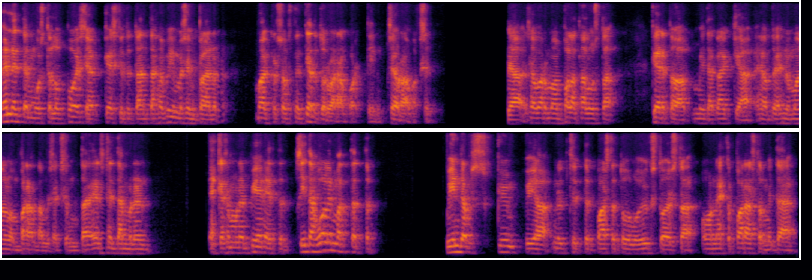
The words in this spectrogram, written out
menneiden muistelu pois ja keskitytään tähän viimeisimpään Microsoftin tietoturvaraporttiin seuraavaksi. Ja sä varmaan palat alusta kertoa, mitä kaikkea he on tehnyt maailman parantamiseksi, mutta ensin tämmöinen ehkä semmoinen pieni, että siitä huolimatta, että Windows 10 ja nyt sitten vasta tullut 11 on ehkä parasta, mitä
